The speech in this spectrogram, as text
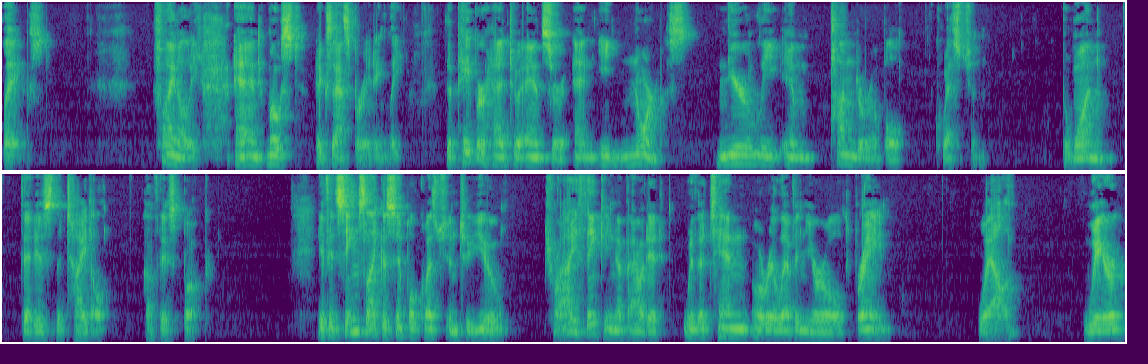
legs. Finally, and most exasperatingly, the paper had to answer an enormous, nearly imponderable question, the one that is the title of this book. If it seems like a simple question to you, try thinking about it with a 10 or 11 year old brain. Well, where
